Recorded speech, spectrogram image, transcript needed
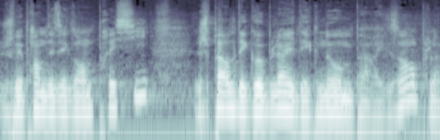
je vais prendre des exemples précis. Je parle des gobelins et des gnomes, par exemple,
